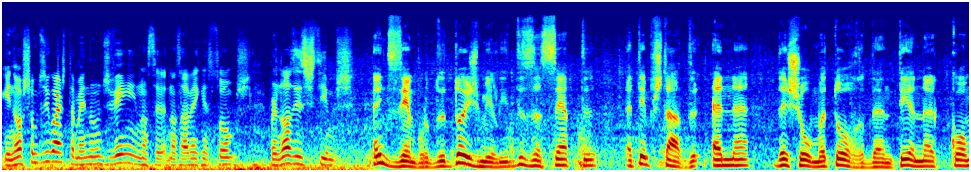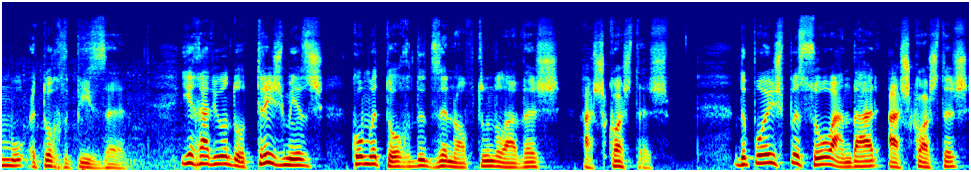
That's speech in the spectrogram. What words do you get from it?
E nós somos iguais, também não nos veem, não, sabem quem somos, mas nós existimos. Em dezembro de 2017, a tempestade Ana deixou uma torre de antena como a Torre de Pisa e a rádio andou três meses com uma torre de 19 toneladas às costas. Depois passou a andar às costas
